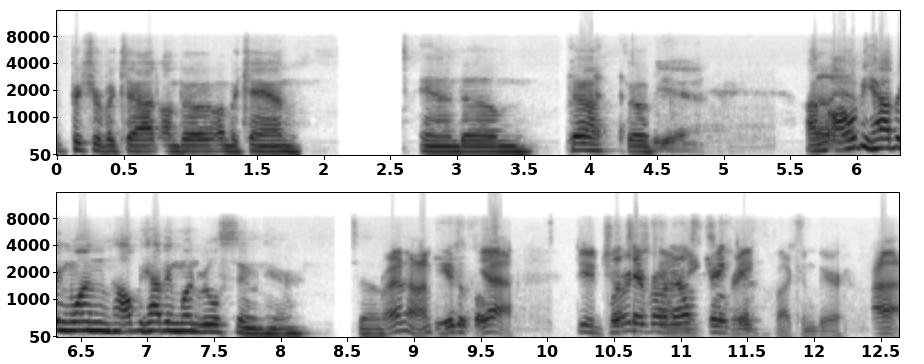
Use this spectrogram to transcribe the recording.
a picture of a cat on the on the can and um yeah so Yeah. I'm, Oh, yeah. I'll be having one. I'll be having one real soon here. So Right on. Beautiful. Yeah, dude. What's everyone else makes drinking? Fucking beer. Uh,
